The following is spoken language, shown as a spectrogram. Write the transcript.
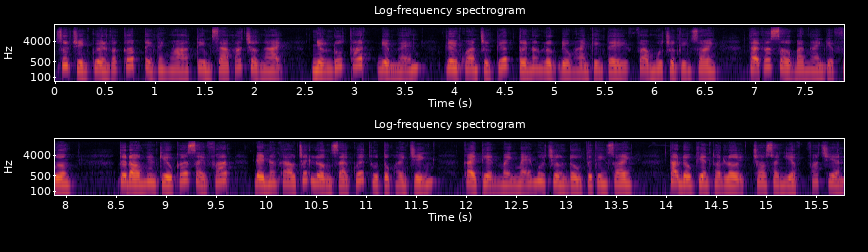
giúp chính quyền các cấp tỉnh Thanh Hóa tìm ra các trở ngại, những nút thắt, điểm nghẽn liên quan trực tiếp tới năng lực điều hành kinh tế và môi trường kinh doanh tại các sở ban ngành địa phương. Từ đó nghiên cứu các giải pháp để nâng cao chất lượng giải quyết thủ tục hành chính, cải thiện mạnh mẽ môi trường đầu tư kinh doanh, tạo điều kiện thuận lợi cho doanh nghiệp phát triển.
